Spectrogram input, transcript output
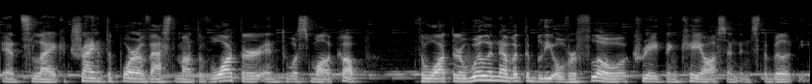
It's like trying to pour a vast amount of water into a small cup. The water will inevitably overflow, creating chaos and instability.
